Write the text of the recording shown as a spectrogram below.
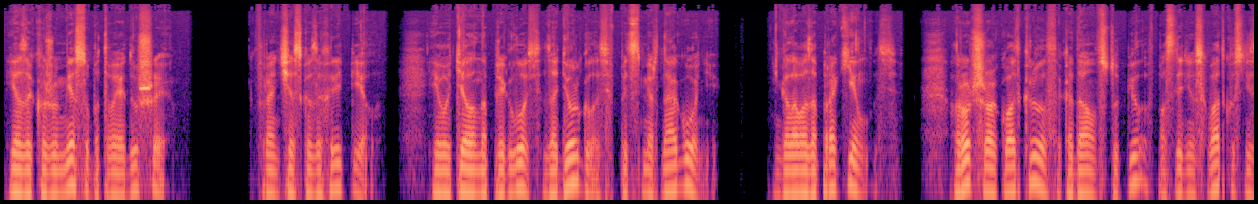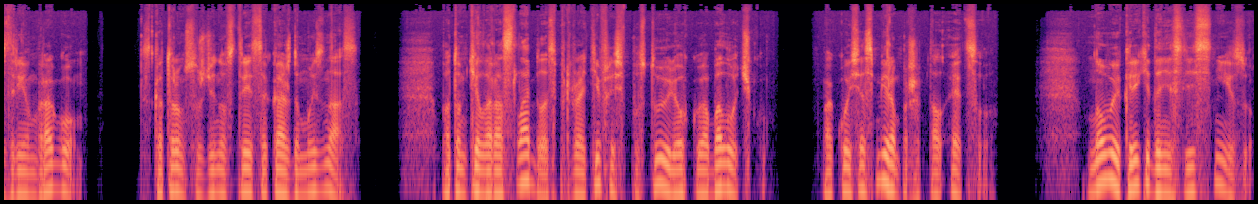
«Я закажу мессу по твоей душе». Франческо захрипел. Его тело напряглось, задергалось в предсмертной агонии. Голова запрокинулась. Рот широко открылся, когда он вступил в последнюю схватку с незримым врагом, с которым суждено встретиться каждому из нас. Потом тело расслабилось, превратившись в пустую легкую оболочку. «Покойся с миром», – прошептал Эцио. Новые крики донеслись снизу.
